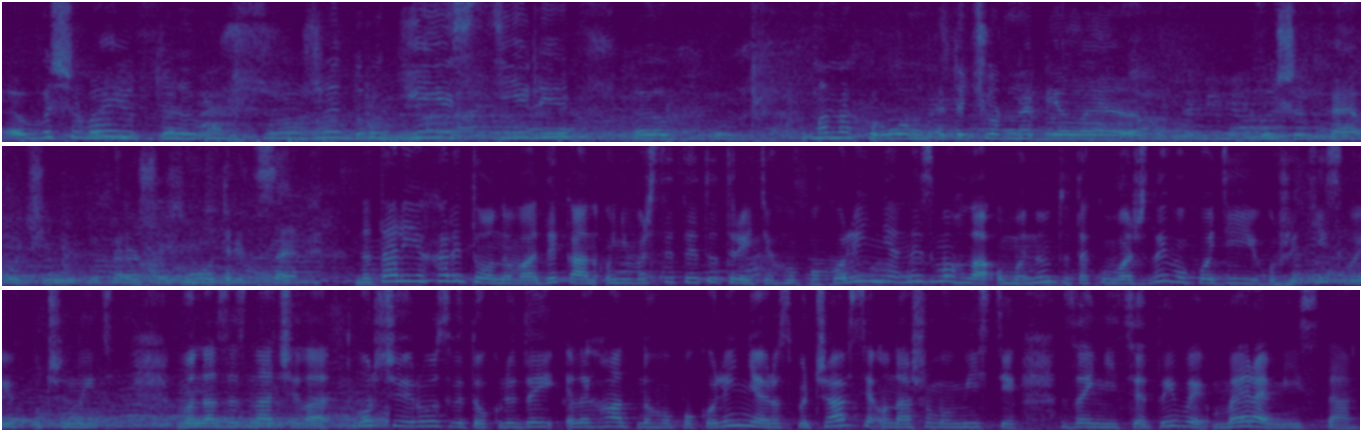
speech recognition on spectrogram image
Э, Вышивают э, уж- уже другие стили. э, Монохром, это черно-белая э, вышивка, очень хорошо смотрится. Наталія Харитонова, декан університету третього покоління, не змогла уминути таку важливу подію у житті своїх учениць. Вона зазначила, творчий розвиток людей елегантного покоління розпочався у нашому місті за ініціативи мера міста.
